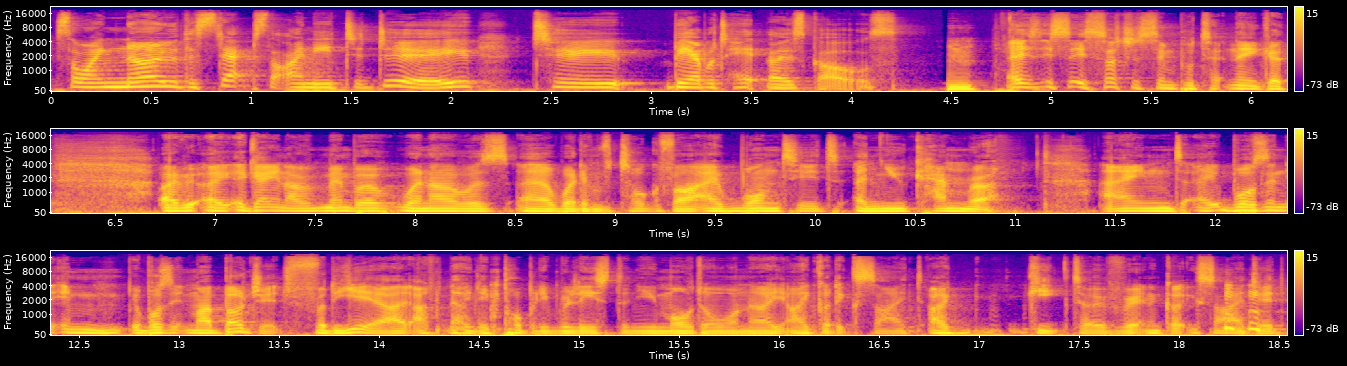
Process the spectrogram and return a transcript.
So I know the steps that I need to do to be able to hit those goals. Mm. It's, it's, it's such a simple technique. I, I, again, I remember when I was a wedding photographer, I wanted a new camera, and it wasn't in it wasn't in my budget for the year. I, I probably released a new model, and I, I got excited. I geeked over it and got excited,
